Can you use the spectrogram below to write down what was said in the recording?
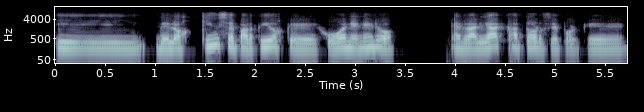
Y de los 15 partidos que jugó en enero, en realidad 14, porque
